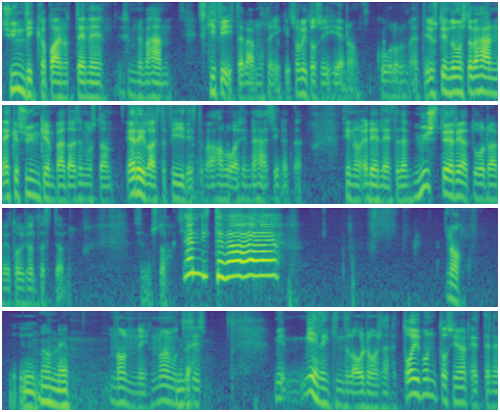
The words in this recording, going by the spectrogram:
syntikkapainotteinen, semmoinen vähän skifihtävä musiikki. Se oli tosi hieno kuulunut. Että justiin tuommoista vähän ehkä synkempää tai semmoista erilaista fiilistä mä haluaisin nähdä siinä, että siinä on edelleen tätä mysteeriä tuodaan ja toisaalta sitten on semmoista jännittävää. No, Mm. No niin. nonni, noin, mutta Mitä? siis mielenkiintoilla odotan. Toivon tosiaan, että ne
